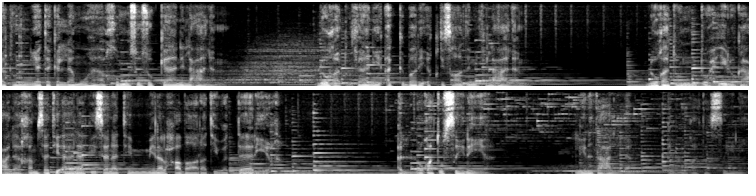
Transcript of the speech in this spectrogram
لغة يتكلمها خمس سكان العالم. لغة ثاني أكبر اقتصاد في العالم. لغة تحيلك على خمسة آلاف سنة من الحضارة والتاريخ. اللغة الصينية. لنتعلم اللغة الصينية.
